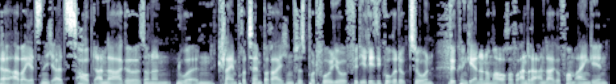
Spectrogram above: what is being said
äh, aber jetzt nicht als Hauptanlage, sondern nur in kleinen Prozentbereichen fürs Portfolio, für die Risikoreduktion. Wir können gerne nochmal auch auf andere Anlageformen eingehen.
